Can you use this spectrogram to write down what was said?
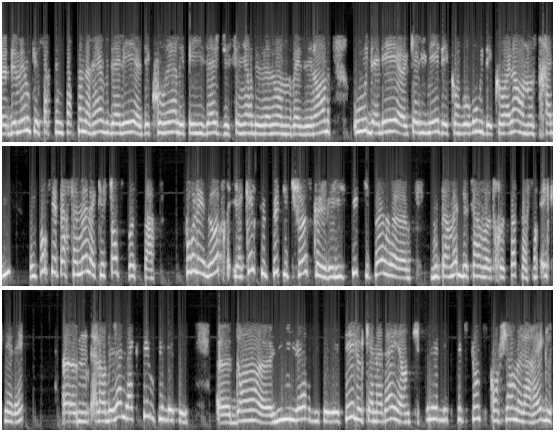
euh, de même que certaines personnes rêvent d'aller euh, découvrir les paysages du Seigneur des Anneaux en Nouvelle-Zélande ou d'aller euh, câliner des kangourous ou des koalas en Australie. Donc pour ces personnes-là, la question se pose pas. Pour les autres, il y a quelques petites choses que je vais lister qui peuvent euh, vous permettre de faire votre choix de façon éclairée. Euh, alors déjà, l'accès au PVT. Euh, dans euh, l'univers du PVT, le Canada est un petit peu l'exception qui confirme la règle.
